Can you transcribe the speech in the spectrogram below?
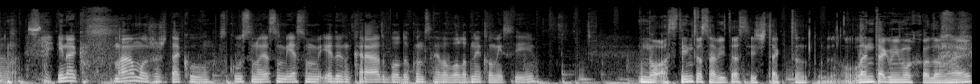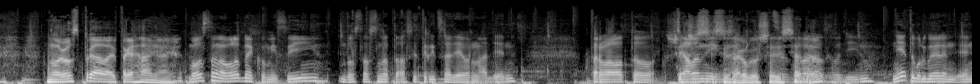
Inak mám možno takú skúsenosť. Ja som, ja som jedenkrát bol dokonca aj vo volebnej komisii. No a s týmto sa vytasíš takto, len tak mimochodom, hej? No rozprávaj, preháňaj. Bol som na volebnej komisii, dostal som za to asi 30 eur na deň. Trvalo to šialených... si si zarobil nejakých 60 cez 12 eur? hodín. Nie, to bol iba jeden deň.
